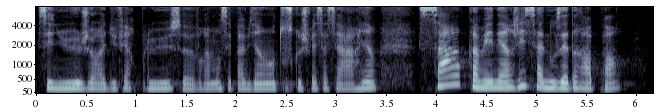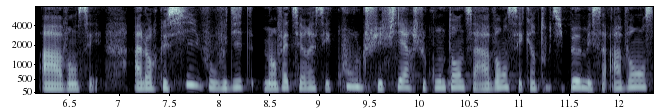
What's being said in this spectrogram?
c'est nul, j'aurais dû faire plus, euh, vraiment c'est pas bien, tout ce que je fais ça sert à rien. Ça comme énergie, ça nous aidera pas à avancer. Alors que si vous vous dites, mais en fait c'est vrai, c'est cool, je suis fière, je suis contente, ça avance, c'est qu'un tout petit peu, mais ça avance,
